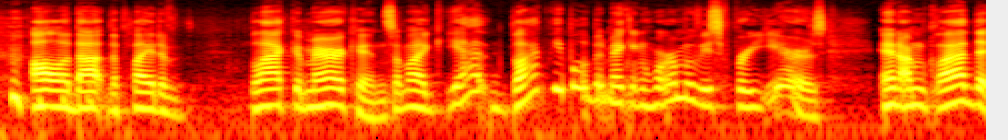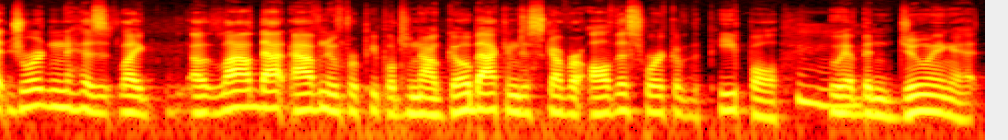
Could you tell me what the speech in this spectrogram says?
all about the plight of black Americans. I'm like, yeah, black people have been making horror movies for years. And I'm glad that Jordan has like allowed that avenue for people to now go back and discover all this work of the people mm-hmm. who have been doing it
